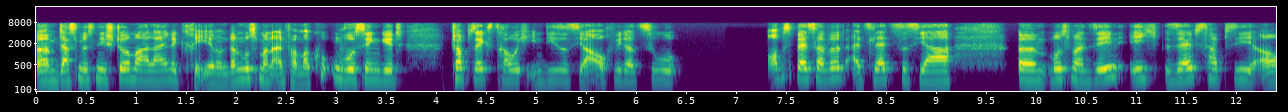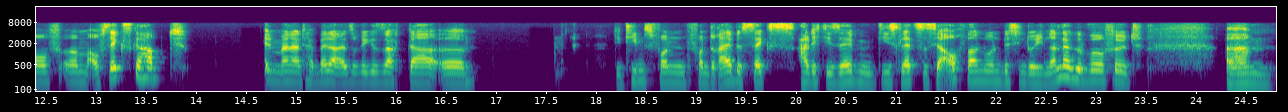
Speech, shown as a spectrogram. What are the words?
Ähm, das müssen die Stürmer alleine kreieren. Und dann muss man einfach mal gucken, wo es hingeht. Top 6 traue ich ihnen dieses Jahr auch wieder zu. Ob es besser wird als letztes Jahr, ähm, muss man sehen. Ich selbst habe sie auf, ähm, auf 6 gehabt in meiner Tabelle. Also wie gesagt, da äh, die Teams von, von drei bis sechs hatte ich dieselben, die es letztes Jahr auch war, nur ein bisschen durcheinander gewürfelt. Ähm,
